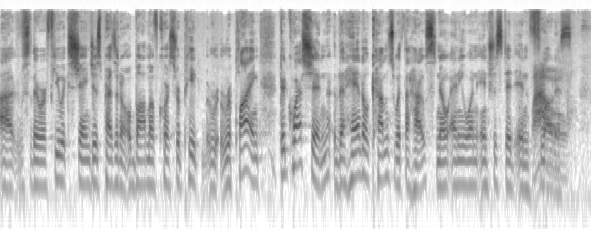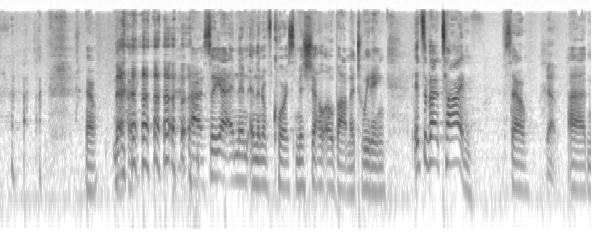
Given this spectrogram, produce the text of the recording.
Uh, so there were a few exchanges. President Obama, of course, repeat, replying, good question. The handle comes with the house. Know anyone interested in Wow. FLOTUS? No. uh, so yeah, and then and then of course Michelle Obama tweeting, "It's about time." So Yeah. um,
